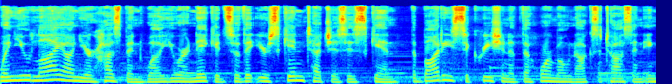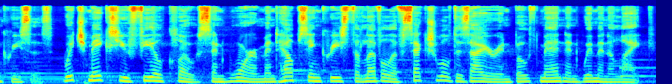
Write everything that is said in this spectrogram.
When you lie on your husband while you are naked so that your skin touches his skin, the body's secretion of the hormone oxytocin increases, which makes you feel close and warm and helps increase the level of sexual desire in both men and women alike.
